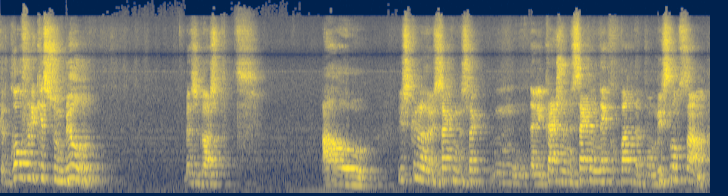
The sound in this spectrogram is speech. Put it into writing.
Каков ли ке сум бил без Господ? Ау! Искрено да ви сакам, да, сак, да ви кажам, не сакам некој пат да помислам сам.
